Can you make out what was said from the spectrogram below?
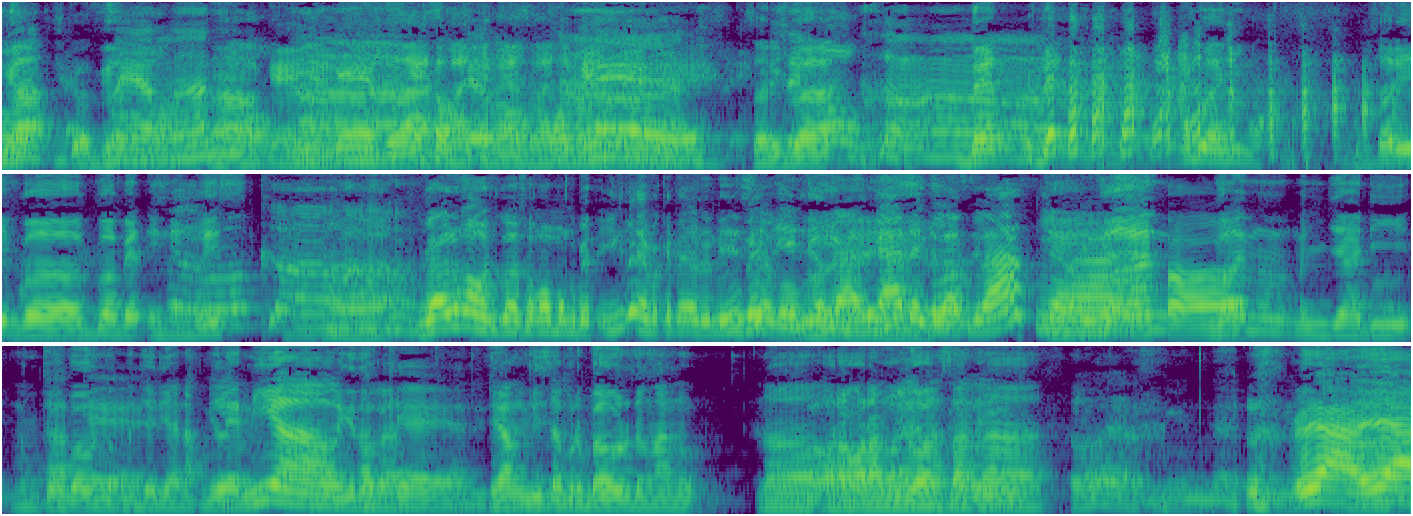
got God. talent Ah, oke ya Oke, itulah oke, semacamnya semacamnya oke. Oke, oke. sorry gua bad bad aduh anjing sorry gua gua bad in English Enggak lu enggak usah ngomong bad Inggris emang kita Indonesia kok. Enggak enggak ada jelas-jelasnya. gue kan Gitu. gue menjadi mencoba Oke. untuk menjadi anak milenial gitu kan Oke. yang bisa berbaur dengan nah, orang-orang di luar sana. Kalau harus minta. Iya, iya.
